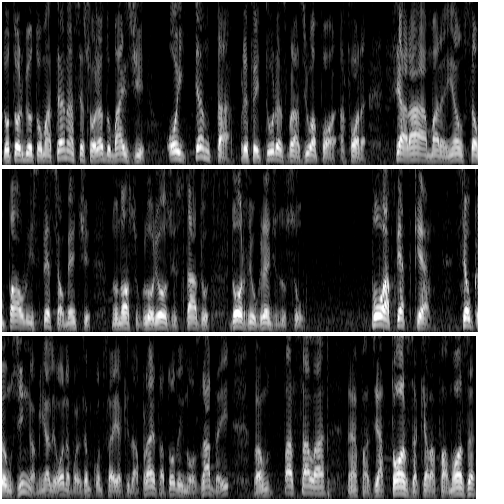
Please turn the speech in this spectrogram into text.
Dr. Milton Matana, assessorando mais de 80 prefeituras Brasil afora, Ceará, Maranhão, São Paulo e especialmente no nosso glorioso estado do Rio Grande do Sul. Poa Pet Care, seu cãozinho, a minha Leona, por exemplo, quando sair aqui da praia, está toda enosada aí, vamos passar lá, né, fazer a tosa, aquela famosa,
